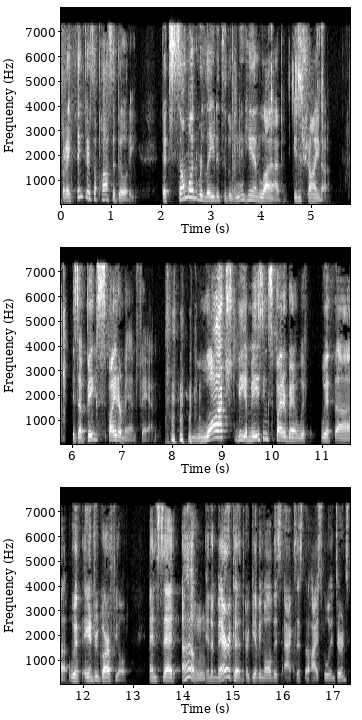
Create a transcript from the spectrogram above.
but I think there's a possibility that someone related to the Wuhan lab in China is a big Spider-Man fan, watched the Amazing Spider-Man with with uh, with Andrew Garfield, and said, "Oh, Mhm. in America they're giving all this access to high school interns.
